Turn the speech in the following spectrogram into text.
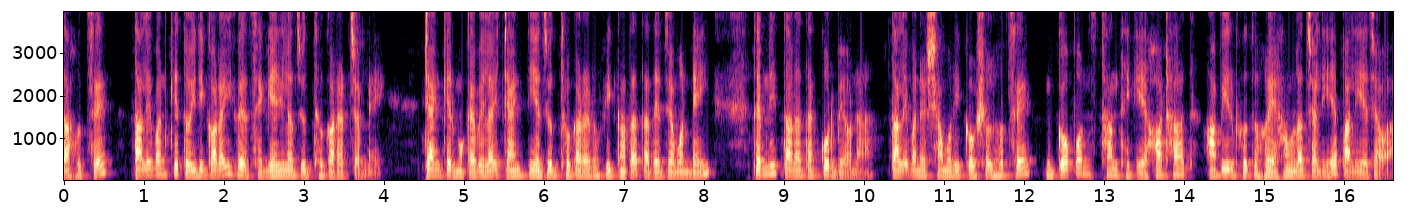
তা হচ্ছে, তালেবানকে তৈরি করাই হয়েছে গেরিলা যুদ্ধ করার জন্যে। ট্যাঙ্কের মোকাবিলায় ট্যাঙ্ক নিয়ে যুদ্ধ করার অভিজ্ঞতা তাদের যেমন নেই, তেমনি তারা তা করবেও না। তালেবানের সামরিক কৌশল হচ্ছে গোপন স্থান থেকে হঠাৎ আবির্ভূত হয়ে হামলা চালিয়ে পালিয়ে যাওয়া।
